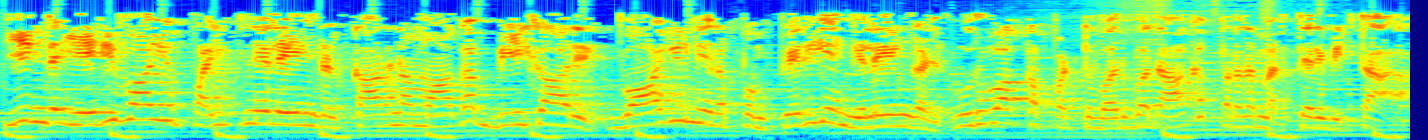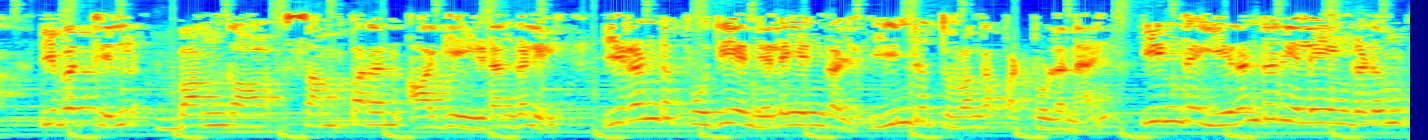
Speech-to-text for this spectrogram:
இந்த எரிவாயு பைப் நிலையங்கள் காரணமாக பீகாரில் வாயு நிரப்பும் பெரிய நிலையங்கள் உருவாக்கப்பட்டு வருவதாக பிரதமர் தெரிவித்தார். இவற்றில் பங்கா சம்பரன் ஆகிய இடங்களில் இரண்டு புதிய நிலையங்கள் இன்று துவங்கப்பட்டுள்ளன. இந்த இரண்டு நிலையங்களும்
